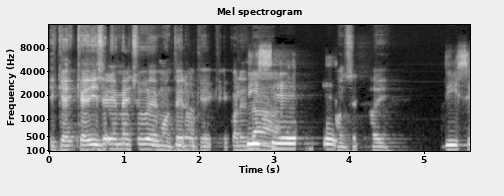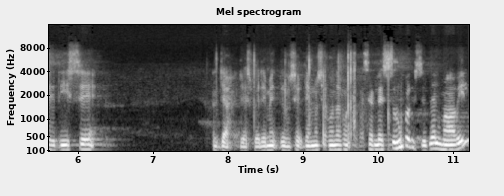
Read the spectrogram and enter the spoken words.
¿Y qué, qué dice Mechu de Montero? ¿Qué, qué, cuál es dice, la concepto ahí? Dice, dice. Ya, ya espéreme, un, un segundo para hacerle zoom porque estoy del móvil.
